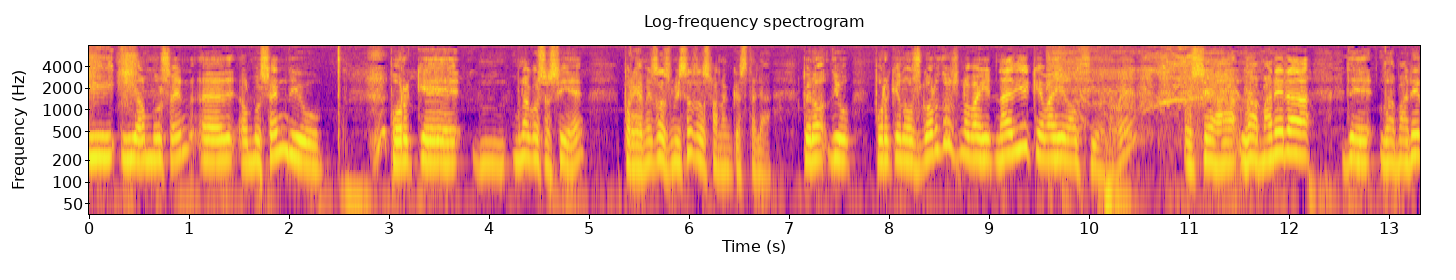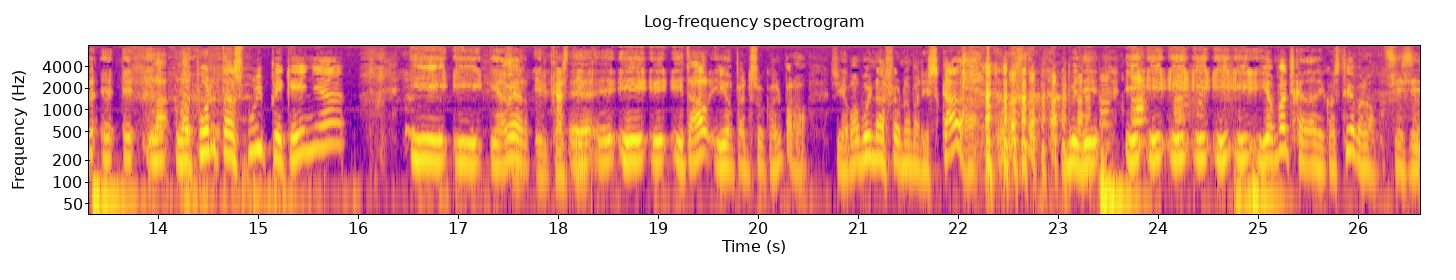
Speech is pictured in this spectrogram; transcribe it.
i, i el mossèn, eh, el mossèn diu porque, mm, una cosa sí, eh? Porque a més les misses les fan en castellà, però diu, porque los gordos no va a ir nadie que va a ir al cielo, ¿eh? O sea, la manera de, la manera, eh, eh, la, la puerta es muy pequeña i, i, i a veure... el càstig. Eh, i, i, i tal, i jo penso, cony, però si jo me'n vull anar a fer una mariscada. Vull dir, i, i, i, i, i, i jo em vaig quedar, dic, hòstia, però... Sí, sí,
